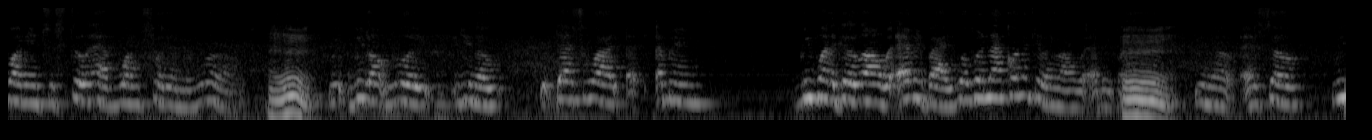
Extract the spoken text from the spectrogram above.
wanting to still have one foot in the world. Mm. We, we don't really, you know, that's why, I mean, we want to get along with everybody. Well, we're not going to get along with everybody, Mm. you know, and so we,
